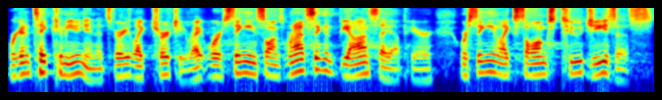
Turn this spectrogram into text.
We're going to take communion. It's very like churchy, right? We're singing songs. We're not singing Beyonce up here. We're singing like songs to Jesus.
